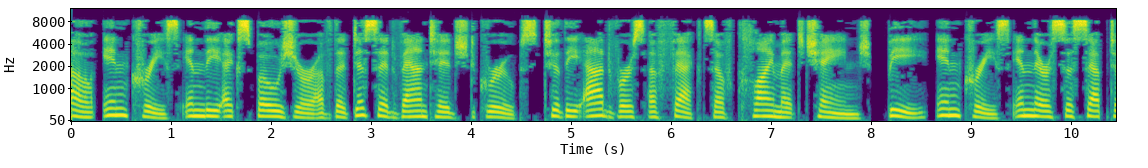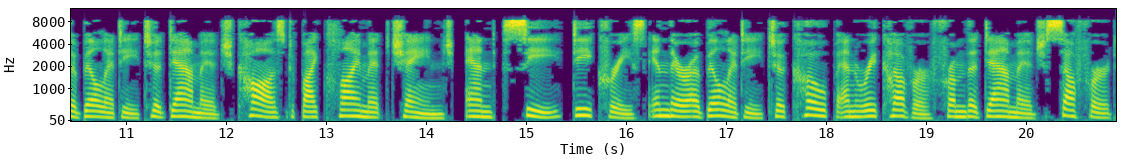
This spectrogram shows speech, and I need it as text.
a increase in the exposure of the disadvantaged groups to the adverse effects of climate change, b increase in their susceptibility to damage caused by climate change, and c decrease in their ability to cope and recover from the damage suffered.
